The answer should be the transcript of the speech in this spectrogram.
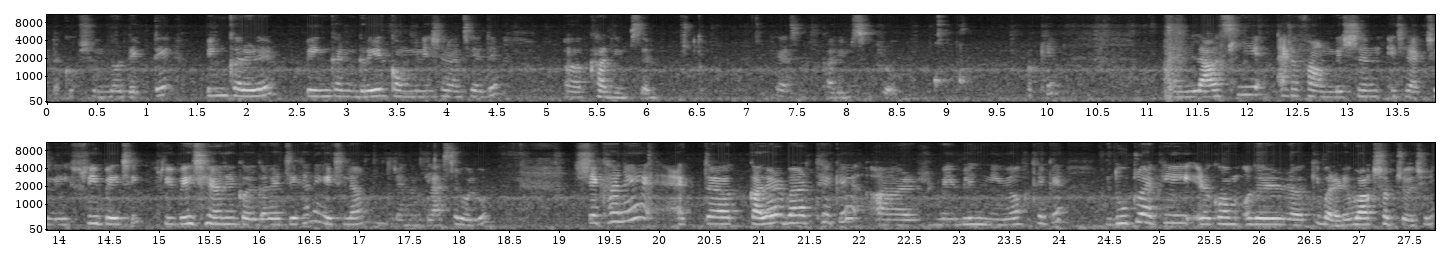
একটা খুব সুন্দর দেখতে। পিঙ্ক কালারের পিঙ্ক অ্যান্ড গ্রের কম্বিনেশন আছে এতে খাদিমসের ঠিক আছে? Khadims pro okay and lastly একটা ফাউন্ডেশন এটা অ্যাকচুয়ালি ফ্রি পেয়েছি। ফ্রি পেয়েছি মানে কলকাতায় যেখানে গেছিলাম, যেটা আমি ক্লাসে বলব। সেখানে একটা কালার বার থেকে আর মেবলিন নিউ ইয়র্ক থেকে দুটো একই এরকম ওদের, কী বলে ওয়ার্কশপ চলছিল।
